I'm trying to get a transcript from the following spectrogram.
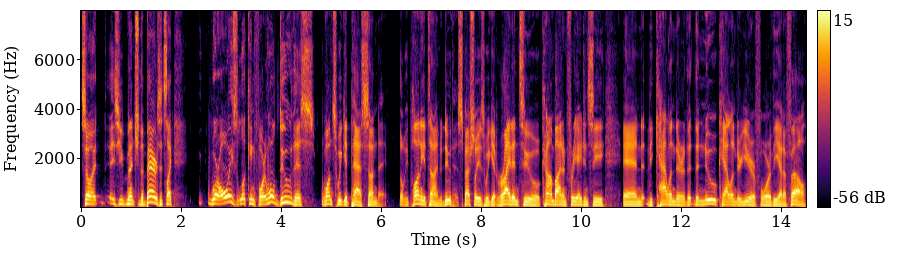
So, it, as you mentioned, the Bears, it's like we're always looking for, and we'll do this once we get past Sunday. There'll be plenty of time to do this, especially as we get right into combine and free agency and the calendar, the, the new calendar year for the NFL.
